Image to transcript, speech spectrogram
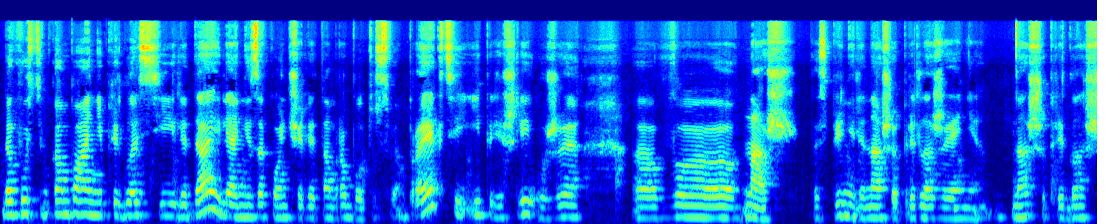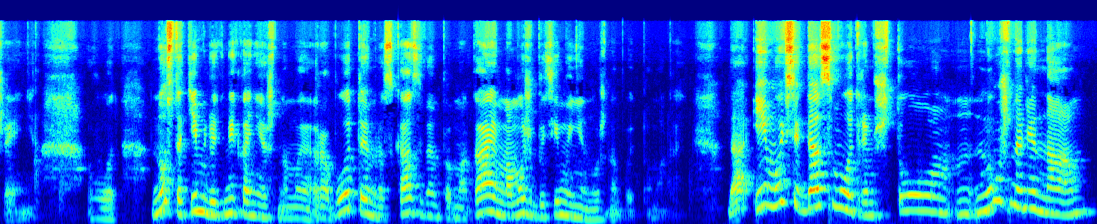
допустим, компаний пригласили, да, или они закончили там работу в своем проекте и перешли уже э, в наш то есть приняли наше предложение, наше приглашение. Вот. Но с такими людьми, конечно, мы работаем, рассказываем, помогаем, а может быть, им и не нужно будет помогать. Да? И мы всегда смотрим, что нужно ли нам,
